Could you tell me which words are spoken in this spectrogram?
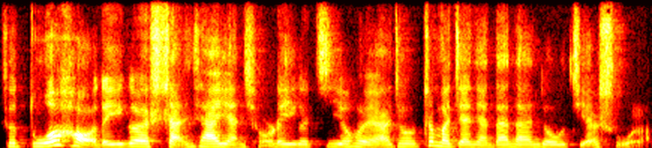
就多好的一个闪瞎眼球的一个机会啊！就这么简简单单就结束了。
